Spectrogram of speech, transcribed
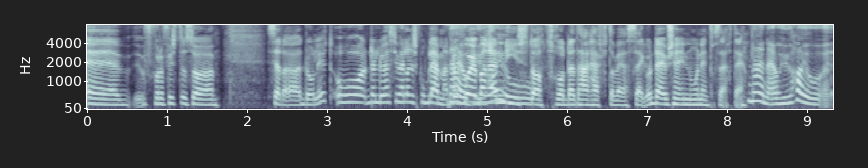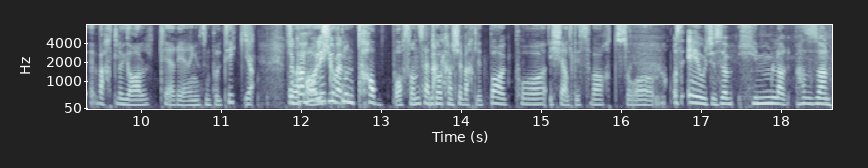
eh, For det første så ser det dårlig ut, og det løser jo heller ikke problemet. Nei, Da får jo bare en ny statsråd dette her hefter ved seg, og det er jo ikke noen interessert i. Nei, nei, og hun har jo vært lojal til regjeringens politikk. Ja. Så og kan har hun ikke gjort noen tabber sånn sett. Hun har kanskje vært litt bakpå, ikke alltid svart så Og så er hun ikke så himla altså sånn,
